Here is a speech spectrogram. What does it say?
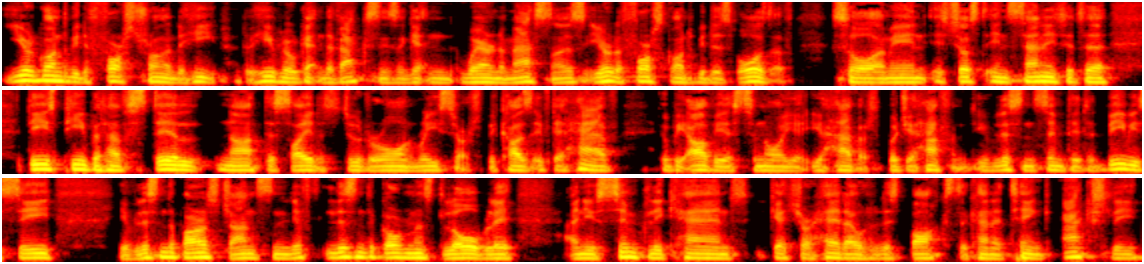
you're going to be the first rung of the heap. The people who are getting the vaccines and getting wearing the masks, you're the first going to be disposed of. So, I mean, it's just insanity to these people have still not decided to do their own research because if they have, it would be obvious to know you, you have it, but you haven't. You've listened simply to the BBC, you've listened to Boris Johnson, you've listened to governments globally, and you simply can't get your head out of this box to kind of think actually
